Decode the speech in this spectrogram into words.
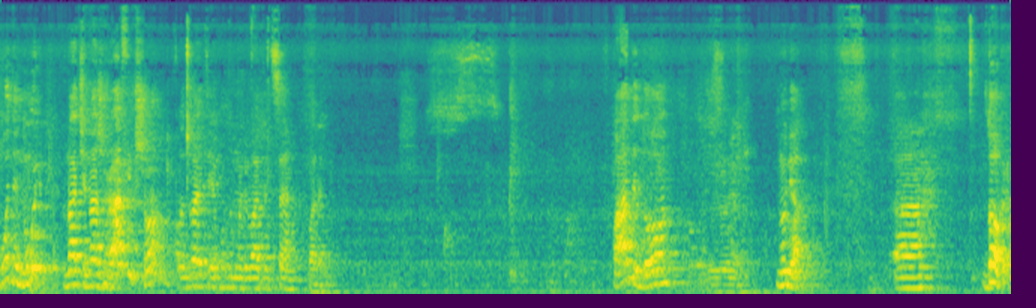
Буде 0, значить наш графік, що? От давайте я буду малювати це. Падає. Впаде до Нуля. Е, добре.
